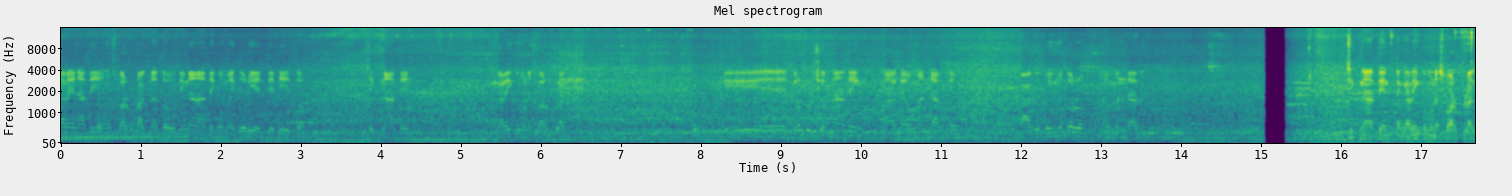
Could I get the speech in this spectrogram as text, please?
Tanggalin natin yung spark plug na to. Tingnan natin kung may kuryente dito. Check natin. Tanggalin ko muna spark plug. Eh troubleshoot natin kada umandar to. Bago po yung motor oh, umandar. Check natin tanggalin ko muna spark plug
